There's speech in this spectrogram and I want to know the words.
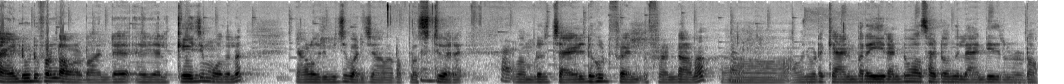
ചൈൽഡ്ഹുഡ് ഫ്രണ്ട് ആണ് കേട്ടോ. എന്റെ എൽ കെ ജി മുതൽ ഞങ്ങൾ ഒരുമിച്ച് പഠിച്ചതാണ് കേട്ടോ പ്ലസ് ടു വരെ. അപ്പോൾ നമ്മുടെ ഒരു ചൈൽഡ്ഹുഡ് ഫ്രണ്ട് ഫ്രണ്ടാണ് അവനിവിടെ ക്യാൻബറ ഈ രണ്ട് മാസമായിട്ട് ഒന്ന് ലാൻഡ് ചെയ്തിട്ടുണ്ട് കേട്ടോ.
